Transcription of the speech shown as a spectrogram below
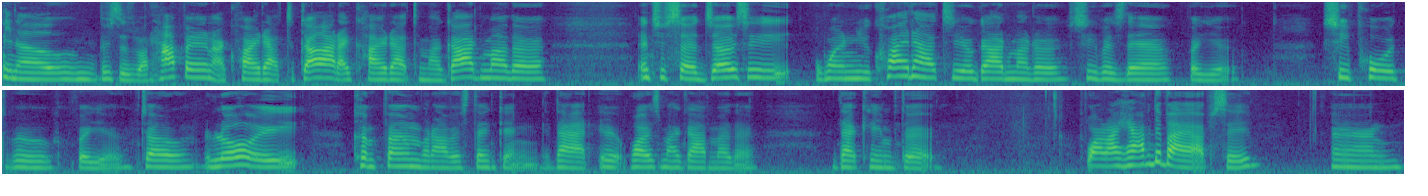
you know, this is what happened. I cried out to God. I cried out to my godmother. And she said, Josie, when you cried out to your godmother, she was there for you. She pulled through for you. So Lori confirmed what I was thinking, that it was my godmother that came through. Well, I have the biopsy, and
